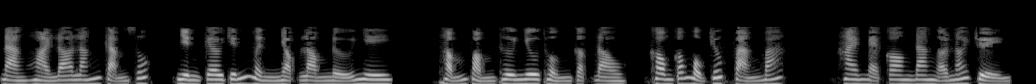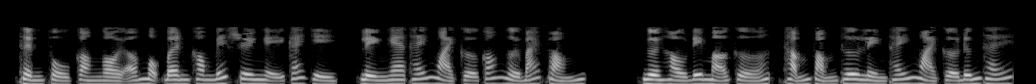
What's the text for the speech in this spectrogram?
Nàng hoài lo lắng cảm xúc, nhìn kêu chính mình nhọc lòng nữ nhi. Thẩm vọng thư như thuận gật đầu, không có một chút phản bác. Hai mẹ con đang ở nói chuyện, thịnh phụ còn ngồi ở một bên không biết suy nghĩ cái gì, liền nghe thấy ngoài cửa có người bái phỏng. Người hầu đi mở cửa, thẩm vọng thư liền thấy ngoài cửa đứng thế.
